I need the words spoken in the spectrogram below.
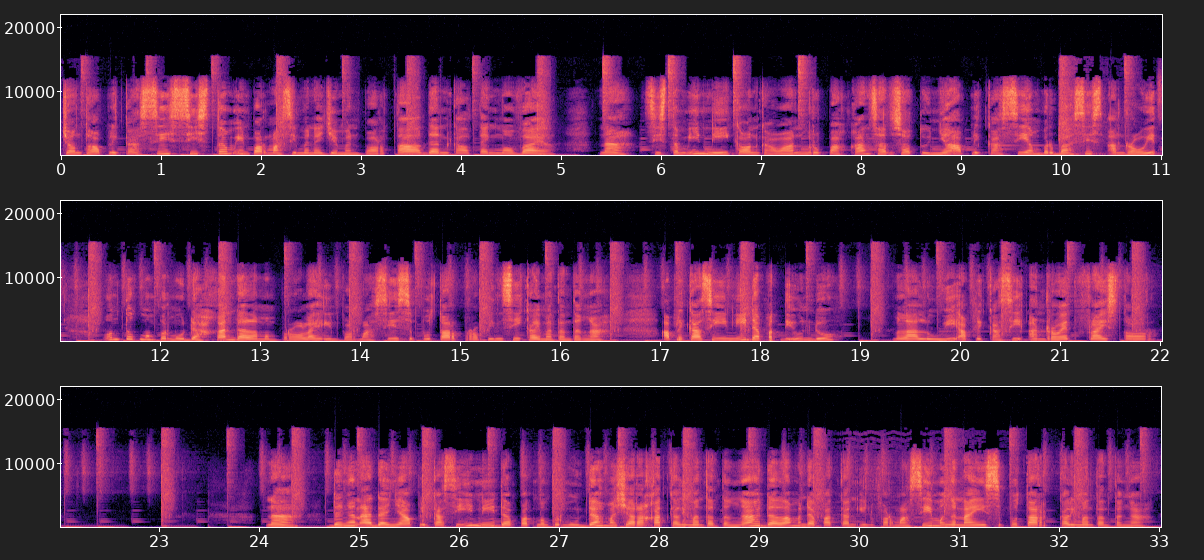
contoh aplikasi Sistem Informasi Manajemen Portal dan Kalteng Mobile. Nah, sistem ini kawan-kawan merupakan satu-satunya aplikasi yang berbasis Android untuk mempermudahkan dalam memperoleh informasi seputar Provinsi Kalimantan Tengah. Aplikasi ini dapat diunduh melalui aplikasi Android Play Store. Nah, dengan adanya aplikasi ini dapat mempermudah masyarakat Kalimantan Tengah dalam mendapatkan informasi mengenai seputar Kalimantan Tengah.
